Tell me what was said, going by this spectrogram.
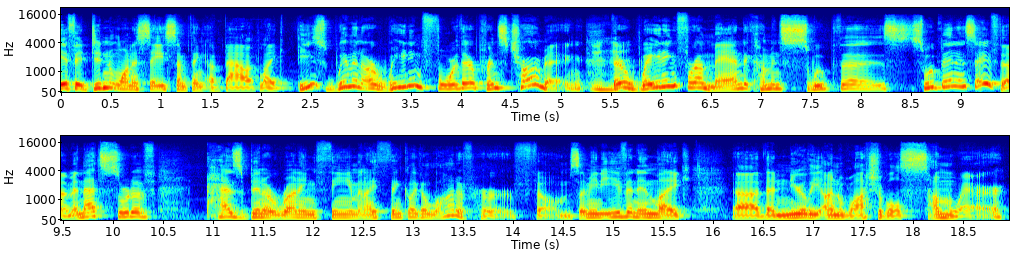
If it didn't want to say something about like these women are waiting for their prince charming. They're waiting for a man to come and swoop the swoop in and save them. And that's sort of has been a running theme and i think like a lot of her films. I mean even in like uh, the nearly unwatchable somewhere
